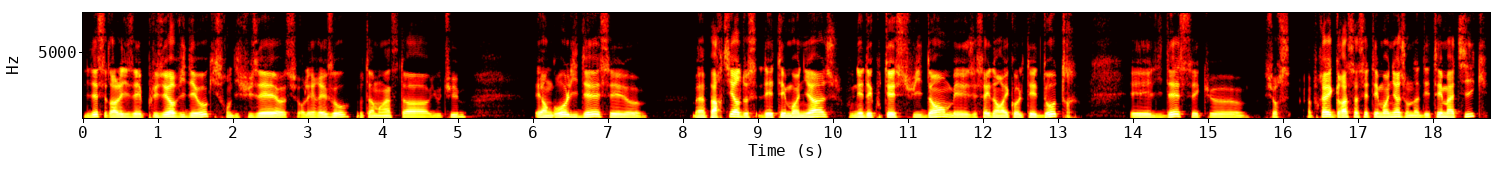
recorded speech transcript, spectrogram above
l'idée, c'est de réaliser plusieurs vidéos qui seront diffusées euh, sur les réseaux, notamment Insta, YouTube. Et en gros, l'idée, c'est ben, à partir de, des témoignages. Vous venez d'écouter Suidan, mais j'essaye d'en récolter d'autres. Et l'idée, c'est que sur, après, grâce à ces témoignages, on a des thématiques.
